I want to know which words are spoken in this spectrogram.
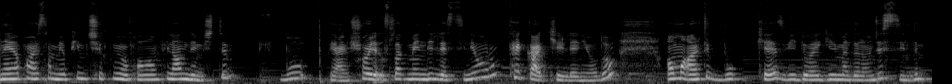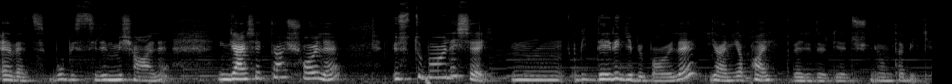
ne yaparsam yapayım çıkmıyor falan filan demiştim. Bu yani şöyle ıslak mendille siliyorum. Tekrar kirleniyordu. Ama artık bu kez videoya girmeden önce sildim. Evet bu bir silinmiş hali. Gerçekten şöyle üstü böyle şey hmm, bir deri gibi böyle yani yapay deridir diye düşünüyorum tabii ki.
